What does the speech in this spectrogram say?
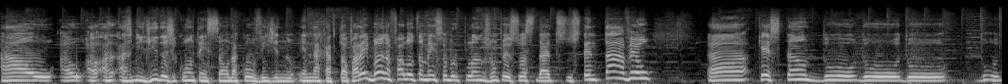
ao, ao, ao, medidas de contenção da Covid no, na capital paraibana. Falou também sobre o plano João Pessoa Cidade Sustentável, uh, questão do, do, do, do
